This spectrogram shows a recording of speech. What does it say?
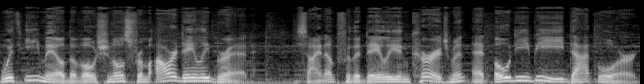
with email devotionals from Our Daily Bread. Sign up for the daily encouragement at odb.org.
